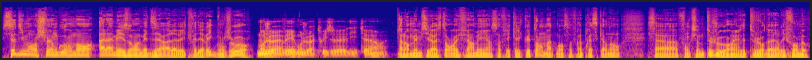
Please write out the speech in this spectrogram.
Ce dimanche, soyons gourmands à la maison à Metzeral avec Frédéric. Bonjour. Bonjour Hervé, bonjour à tous les auditeurs. Alors même si le restaurant est fermé, hein, ça fait quelques temps maintenant, ça ferait presque un an, ça fonctionne toujours. Hein, Vous êtes toujours derrière les fourneaux.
